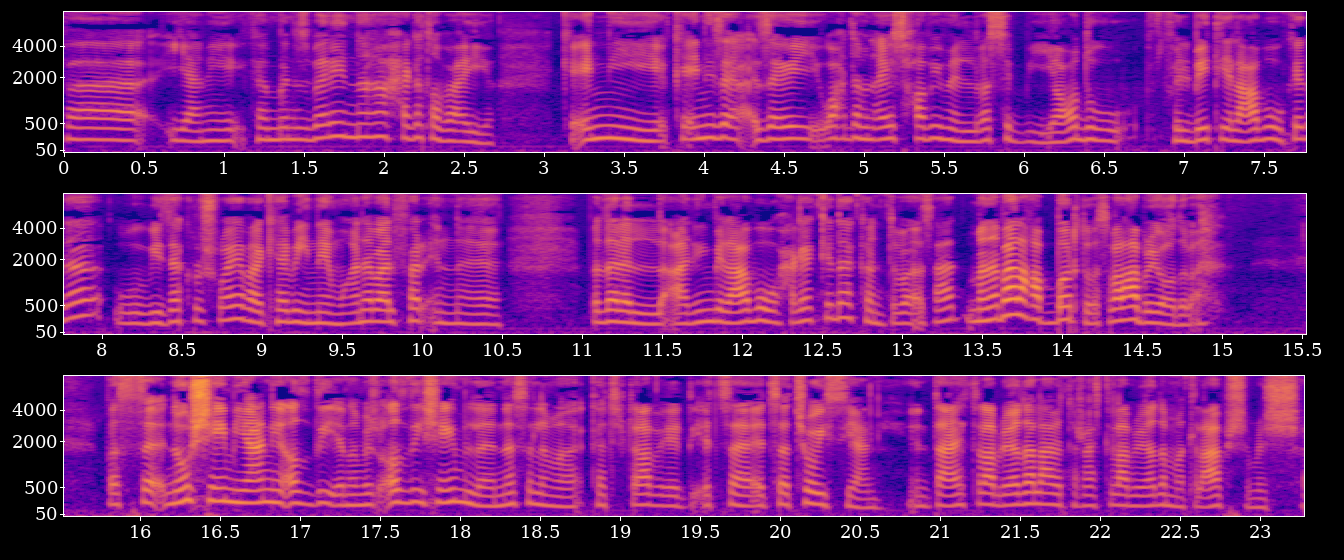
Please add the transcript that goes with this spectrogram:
فيعني كان بالنسبة لي إنها حاجة طبيعية. كأني كأني زي, زي واحدة من أي صحابي من اللي بس بيقعدوا في البيت يلعبوا كده وبيذاكروا شوية بعد كده بيناموا. أنا بقى الفرق إن بدل اللي قاعدين بيلعبوا وحاجات كده كنت بقى ساعات ما أنا بلعب برضه بس بلعب رياضة بقى. بس no no shame يعني قصدي أنا مش قصدي shame للناس اللي ما كانتش بتلعب رياضة it's it's choice يعني. أنت عايز تلعب رياضة العب أنت مش عايز تلعب رياضة ما تلعبش مش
